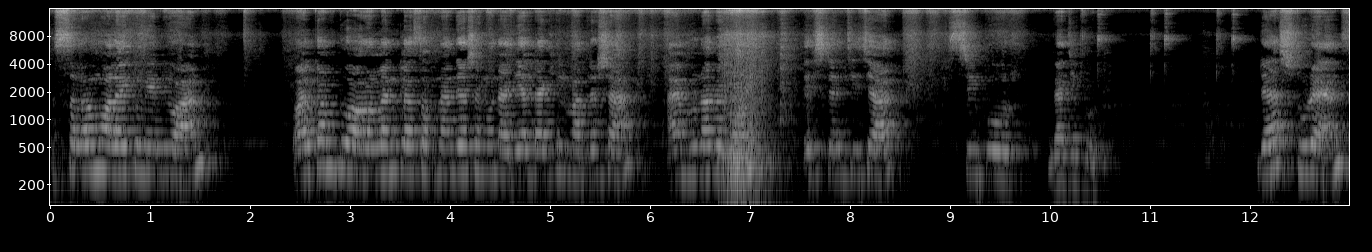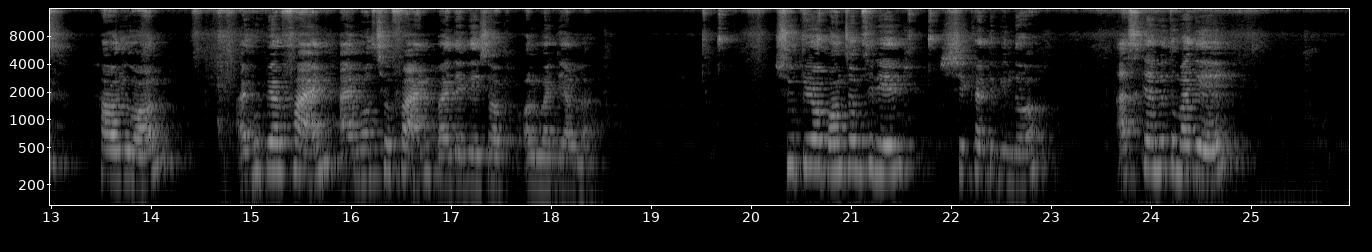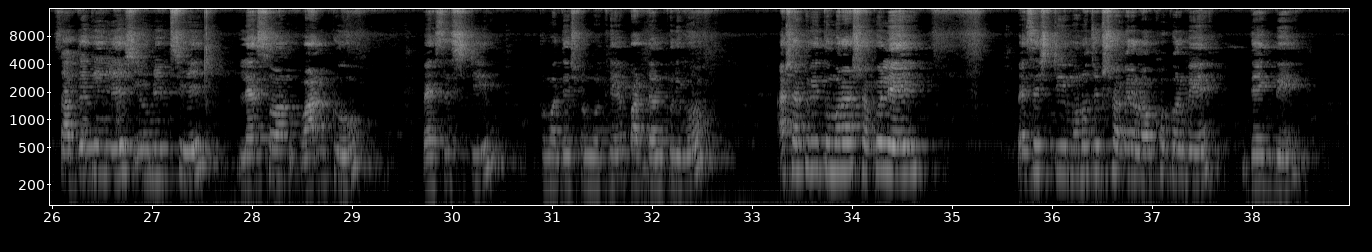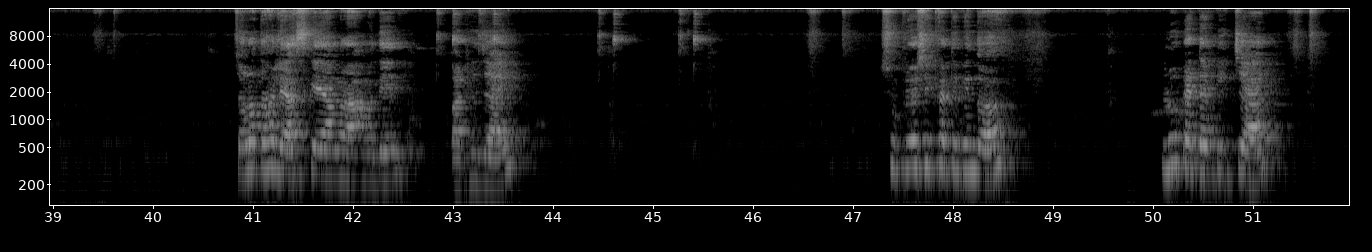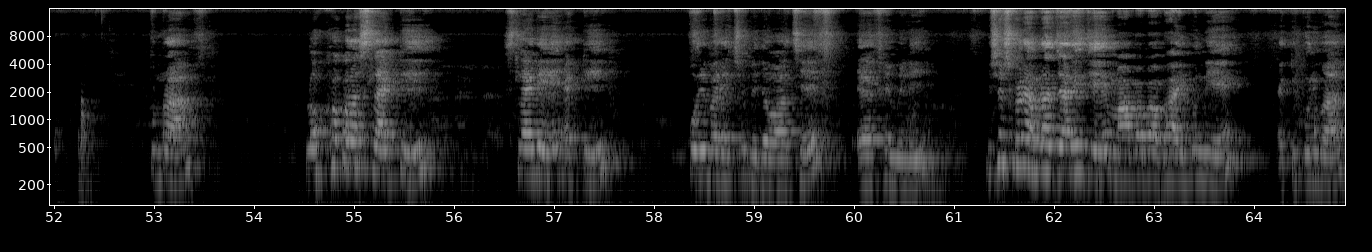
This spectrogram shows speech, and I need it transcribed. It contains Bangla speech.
Assalamu alaikum everyone. Welcome to our online class of Nandya Shangun Ideal Dakhil Madrasa. I am Runa Begum, assistant teacher, Sripur, Gajipur. Dear students, how are you all? I hope you are fine. I am also fine by the grace of Almighty Allah. সুপ্রিয় পঞ্চম শ্রেণির শিক্ষার্থীবৃন্দ আজকে আমি তোমাদের subject English unit three lesson one two প্যাসেজটি তোমাদের সম্মুখে পাঠদান করিব। আশা করি তোমরা সকলেই প্যাসেজটি মনোযোগ সহকারে লক্ষ্য করবে, দেখবে। চলো তাহলে আজকে আমরা আমাদের পাঠে যাই। সুপ্রিয় শিক্ষার্থীবৃন্দ লুক অ্যাট দ্য পিকচার তোমরা লক্ষ্য করা স্লাইডটি স্লাইডে একটি পরিবারের ছবি দেওয়া আছে, এ ফ্যামিলি বিশেষ করে আমরা জানি যে মা, বাবা, ভাই, বোন নিয়ে একটি পরিবার।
